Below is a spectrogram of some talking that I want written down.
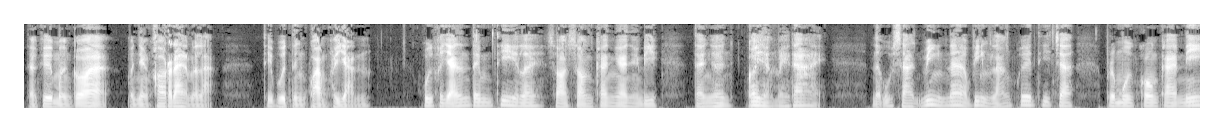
แต่คือเหมือนกับว่ามันยังข้อแรกนั่นแหละที่พูดถึงความขยัน คุณขยันเต็มที่เลยสอดส่องการงานอย่างดี แต่เงินก็ยังไม่ได้นะอุตส่าห์วิ่งหน้าวิ่งหลังเพื่อที่จะประมูลโครงการนี้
